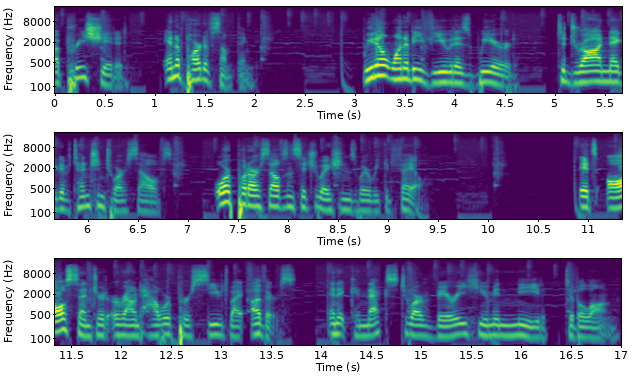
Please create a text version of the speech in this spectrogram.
appreciated, and a part of something. We don't want to be viewed as weird, to draw negative attention to ourselves, or put ourselves in situations where we could fail. It's all centered around how we're perceived by others, and it connects to our very human need to belong.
